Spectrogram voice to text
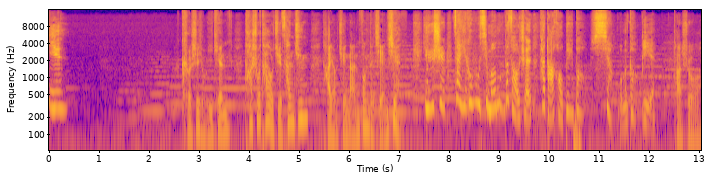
音。可是有一天，他说他要去参军，他要去南方的前线。于是，在一个雾气蒙蒙的早晨，他打好背包向我们告别。他说，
